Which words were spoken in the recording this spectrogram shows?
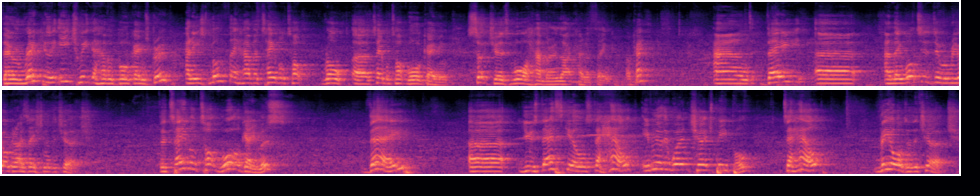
They're regularly each week they have a board games group, and each month they have a tabletop role, uh, tabletop wargaming, such as Warhammer and that kind of thing. Okay, and they uh, and they wanted to do a reorganisation of the church. The tabletop wargamers, they uh, used their skills to help, even though they weren't church people, to help reorder the church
